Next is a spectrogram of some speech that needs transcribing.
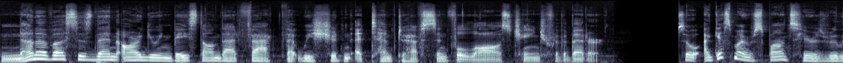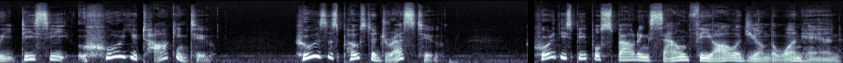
None of us is then arguing based on that fact that we shouldn't attempt to have sinful laws change for the better. So I guess my response here is really DC, who are you talking to? Who is this post addressed to? Who are these people spouting sound theology on the one hand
